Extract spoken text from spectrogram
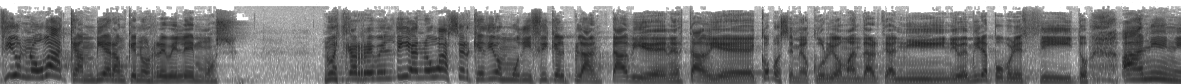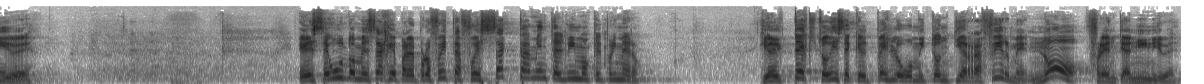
Dios no va a cambiar aunque nos rebelemos. Nuestra rebeldía no va a hacer que Dios modifique el plan. Está bien, está bien. ¿Cómo se me ocurrió mandarte a Nínive? Mira, pobrecito. A Nínive. El segundo mensaje para el profeta fue exactamente el mismo que el primero. Y el texto dice que el pez lo vomitó en tierra firme, no frente a Nínive.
